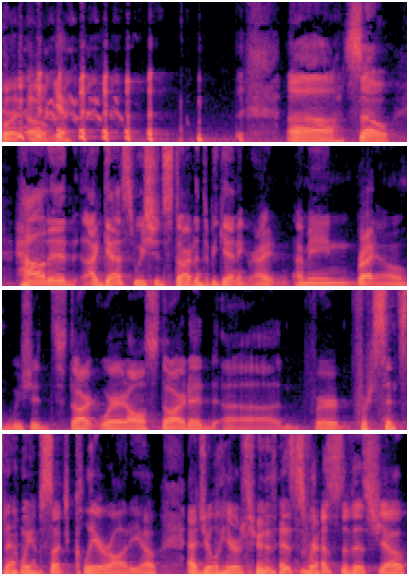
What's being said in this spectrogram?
But um, yeah. So, how did I guess we should start at the beginning, right? I mean, Right. you know, we should start where it all started. Uh, for for since now we have such clear audio, as you'll hear through this rest of this show.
